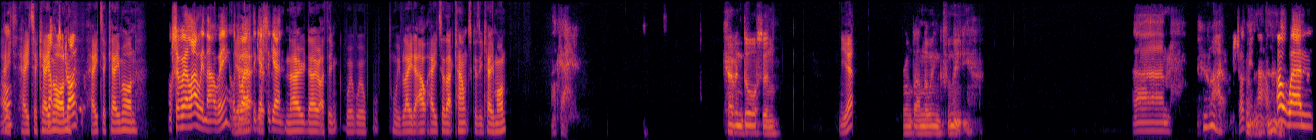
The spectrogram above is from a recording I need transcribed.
Oh, Hayter, Hayter came on. right. Hayter came on. Oh, so we're allowing that, are we? Or do I have to guess yeah. again? No, no. I think we we'll we've laid it out. Hayter that counts because he came on. Okay. Kevin Dawson Yeah, run down the wing for me. Um, Who I'm struggling now. Oh, um,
